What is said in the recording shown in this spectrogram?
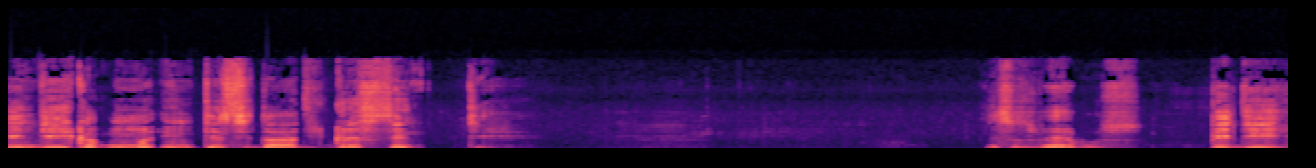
indica uma intensidade crescente nesses verbos. Pedir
